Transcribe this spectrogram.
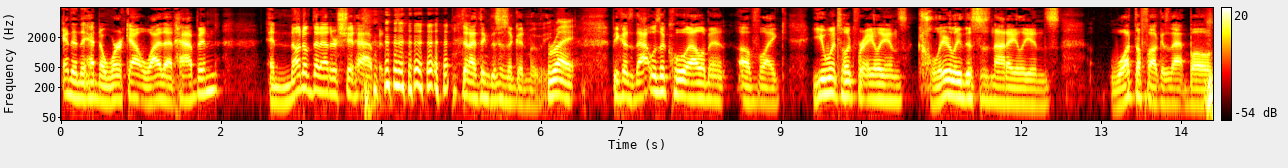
and then they had to work out why that happened, and none of that other shit happened. then I think this is a good movie Right. because that was a cool element of like you went to look for aliens. Clearly, this is not aliens. What the fuck is that boat?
